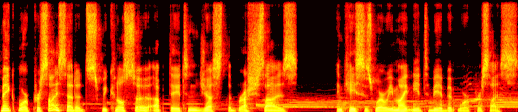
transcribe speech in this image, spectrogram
Make more precise edits, we can also update and adjust the brush size in cases where we might need to be a bit more precise.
